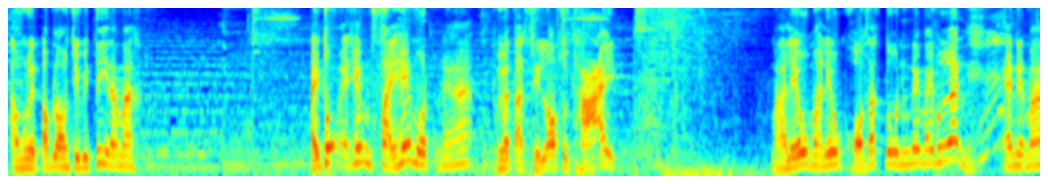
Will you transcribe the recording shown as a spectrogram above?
เอามูเลตออฟลองจิวิตี้นะมา ไอทงไอเทมใส่ให้หมดนะฮะเพื่อตัดสินรอบสุดท้าย มาเร็วมาเร็วขอสักตัวหนึ่งได้ไหมเพื่อน แอนเน็ตมา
